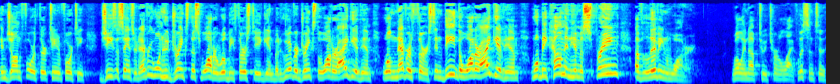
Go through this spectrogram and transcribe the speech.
in John 4 13 and 14. Jesus answered, Everyone who drinks this water will be thirsty again, but whoever drinks the water I give him will never thirst. Indeed, the water I give him will become in him a spring of living water welling up to eternal life. Listen to,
